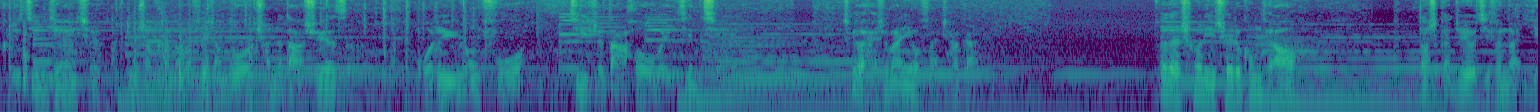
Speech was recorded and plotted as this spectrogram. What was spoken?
可是今天却路上看到了非常多穿着大靴子、裹着羽绒服、系着大厚围巾的行人，这个还是蛮有反差感的。坐在车里吹着空调，倒是感觉有几分暖意。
